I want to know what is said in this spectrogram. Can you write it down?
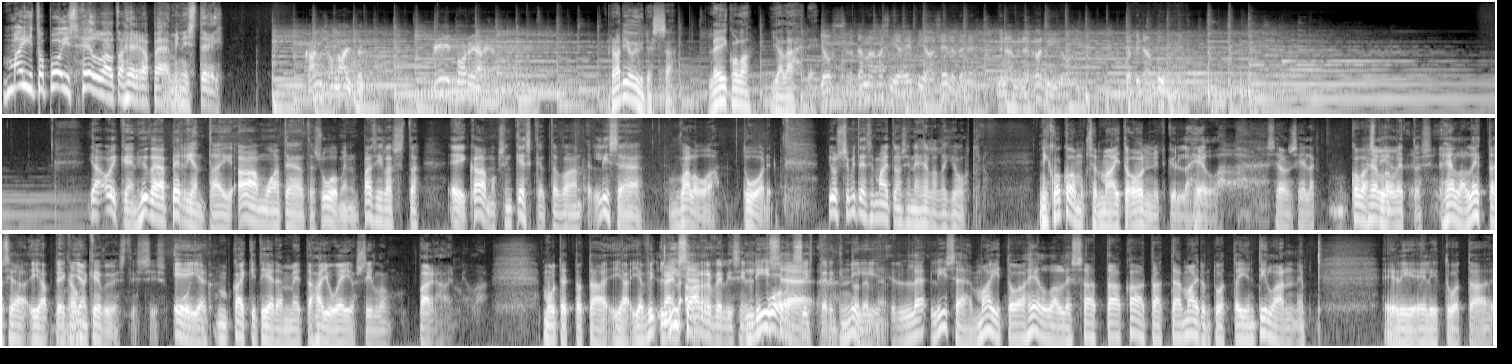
Maito pois hellalta, herra pääministeri. Kansalaiset, Radio Yhdessä. Leikola ja Lähde. Jos tämä asia ei pian selvene, minä menen radioon ja pidän puheen. Ja oikein hyvää perjantai-aamua täältä Suomen Pasilasta. Ei kaamoksen keskeltä, vaan lisää valoa tuoden. Jussi, miten se maito on sinne hellalle joutunut? Niin kokoomuksen maito on nyt kyllä hellalla. Se on siellä kovasti. Hellan lettas. Hellan lettas ja... ja Ei kauhean ja, kevyesti siis. Ei, ja kaikki tiedämme, että haju ei ole silloin parhaimmillaan. Mutta tota, ja, ja Näin lisää, arvelisin lisää, niin, lä, lisää maitoa hellalle saattaa kaataa tämä maidon tuottajien tilanne. Eli, eli tuota,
